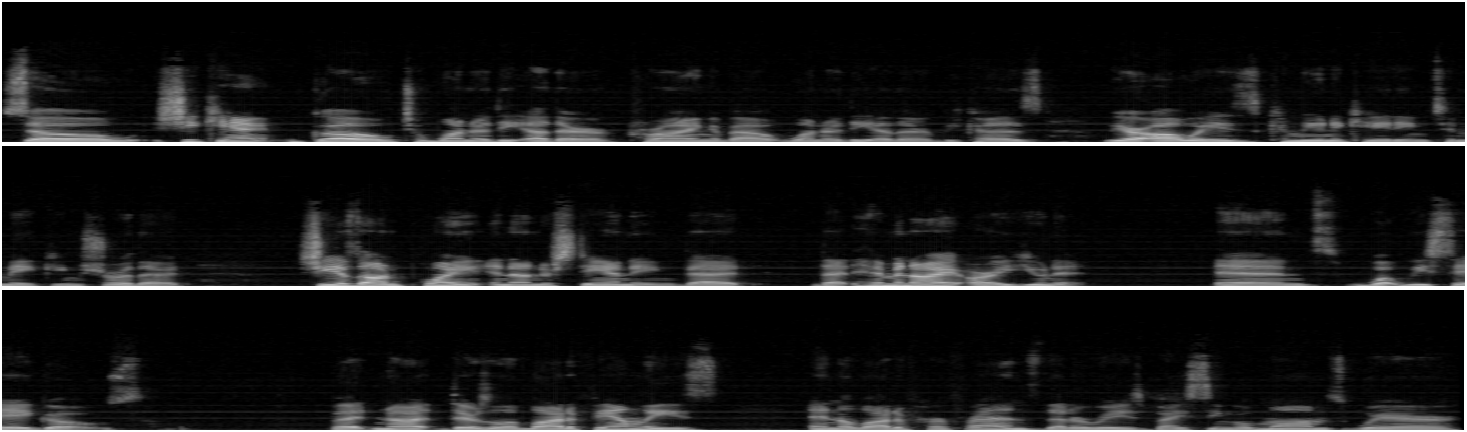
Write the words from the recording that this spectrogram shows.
So she can't go to one or the other crying about one or the other because we are always communicating to making sure that she is on point and understanding that that him and I are a unit and what we say goes. But not there's a lot of families and a lot of her friends that are raised by single moms where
